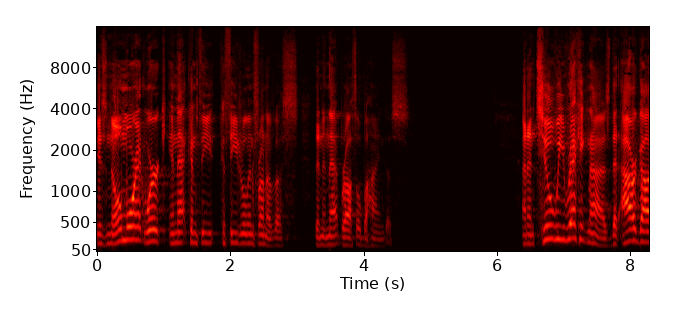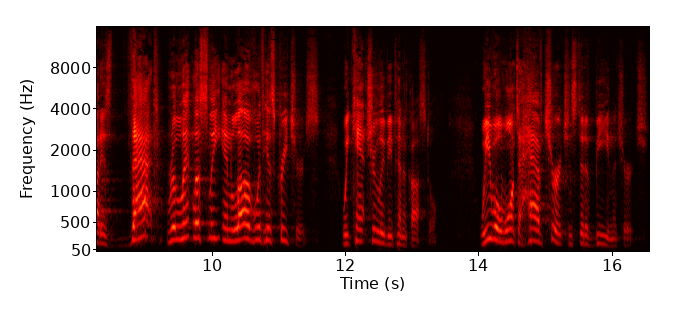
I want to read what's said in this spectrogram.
is no more at work in that cathedral in front of us than in that brothel behind us. And until we recognize that our God is that relentlessly in love with his creatures, we can't truly be Pentecostal. We will want to have church instead of be in the church.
